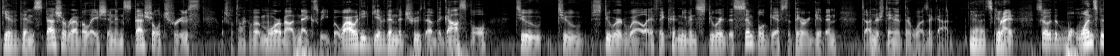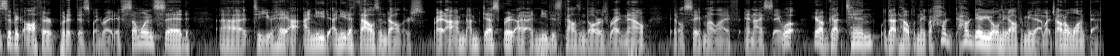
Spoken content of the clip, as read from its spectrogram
give them special revelation and special truth, which we'll talk about more about next week? But why would He give them the truth of the gospel? to to steward well if they couldn't even steward the simple gifts that they were given to understand that there was a God. Yeah, that's good. Right. So the, one specific author put it this way, right? If someone said uh, to you, "Hey, I, I need I need a thousand dollars, right? I'm I'm desperate. I, I need this thousand dollars right now. It'll save my life." And I say, "Well, here I've got ten. Would that help?" And they go, "How how dare you only offer me that much? I don't want that.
